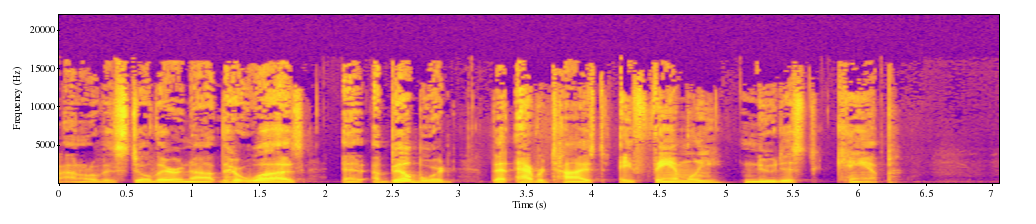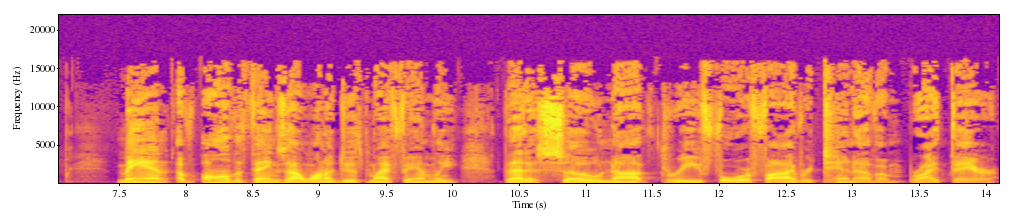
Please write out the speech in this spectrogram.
I don't know if it's still there or not, there was a, a billboard that advertised a family nudist camp. Man, of all the things I want to do with my family, that is so not three, four, five, or ten of them right there.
